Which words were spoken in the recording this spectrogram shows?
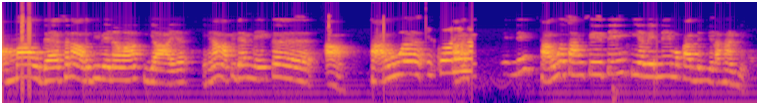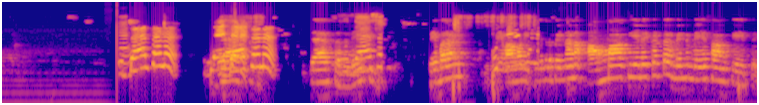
අම්මා උදෑසන අවදි වෙනවා කියාය. එහෙනම් අපි දැන් මේක තරුව තරුව සංකේතයෙන් කියවෙන්නේ මොකක්ද කියලා හන්නේ උදෑසන. උදෑසන. උදෑසන. මේ බලන්න. මේ මම ඉස්සෙල්ලා පෙන්නන අම්මා කියන එකට මෙන්න මේ සංකේතය.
